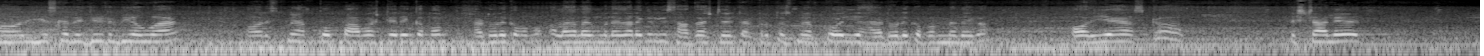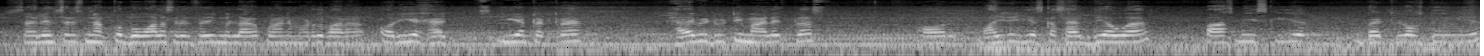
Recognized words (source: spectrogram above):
और ये इसका रेजिटर दिया हुआ है और इसमें आपको पावर स्टेयरिंग का पंप हाइड्रोलिक का पंप अलग अलग मिलेगा, लेकिन ये सादा स्टेयरिंग ट्रैक्टर तो इसमें आपको ये हाइड्रोलिक का पंप मिलेगा। और ये है इसका स्टाइलेज साइलेंसर इसमें आपको वो वाला साइलेंसर भी मिल जाएगा, पुराने मॉडल बारह और ये है ई एम ट्रैक्टर है हैवी ड्यूटी माइलेज प्लस और भाई जो, ये इसका सेल्फ दिया हुआ है, पास में इसकी ये बैटरी बॉक्स दी हुई है।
